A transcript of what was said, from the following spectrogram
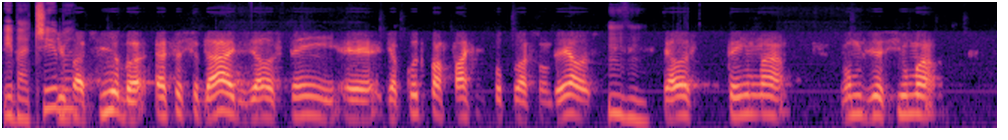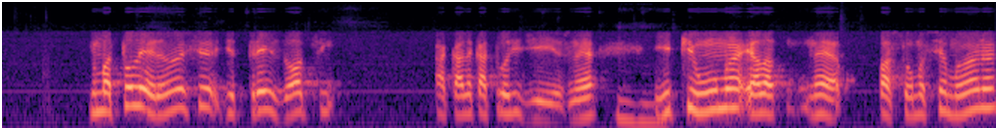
Ibatiba? Ibatiba, essas cidades, elas têm, é, de acordo com a faixa de população delas, uhum. elas têm uma, vamos dizer assim, uma, uma tolerância de três óbitos a cada 14 dias, né? Uhum. E Piúma, ela, né, passou uma semana,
